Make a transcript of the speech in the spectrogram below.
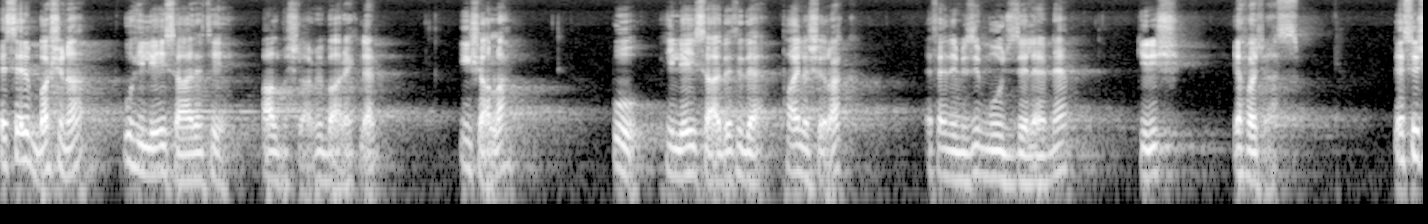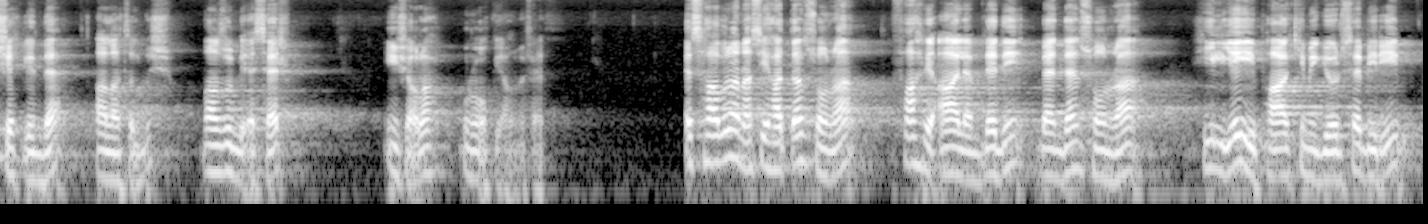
Eserin başına bu Hilye-i Saadet'i almışlar mübarekler. İnşallah bu Hilye-i Saadet'i de paylaşarak Efendimizin mucizelerine giriş yapacağız. Nesir şeklinde anlatılmış manzum bir eser. İnşallah bunu okuyalım efendim. Eshabına nasihattan sonra fahri alem dedi benden sonra hilyeyi pakimi görse biri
